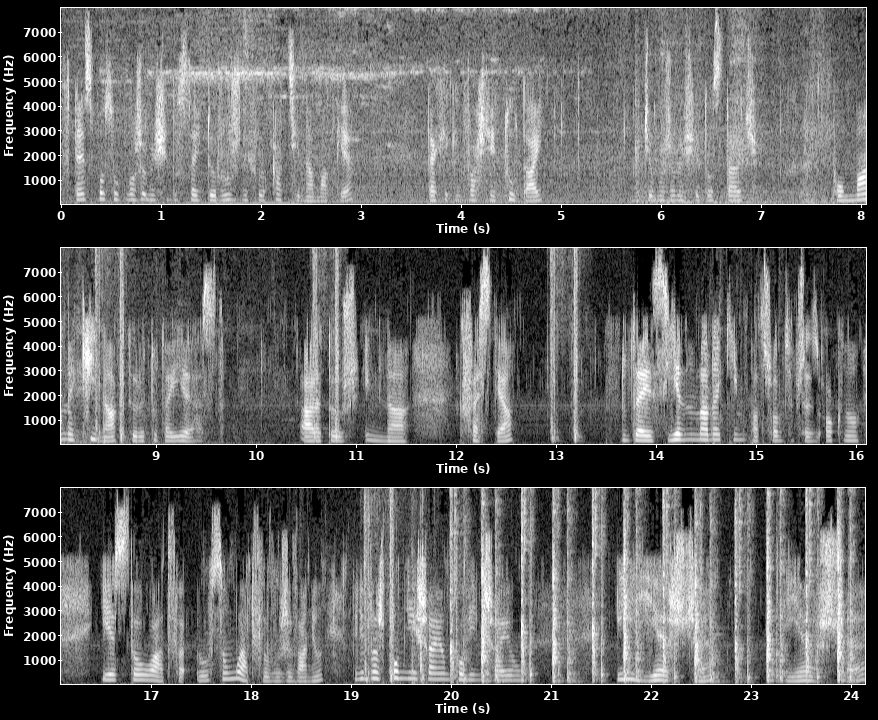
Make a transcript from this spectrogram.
W ten sposób możemy się dostać do różnych lokacji na mapie tak jak właśnie tutaj, gdzie możemy się dostać po manekina, który tutaj jest. Ale to już inna kwestia. Tutaj jest jeden manekin patrzący przez okno i jest to łatwe, są łatwe w używaniu, ponieważ pomniejszają, powiększają i jeszcze, jeszcze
